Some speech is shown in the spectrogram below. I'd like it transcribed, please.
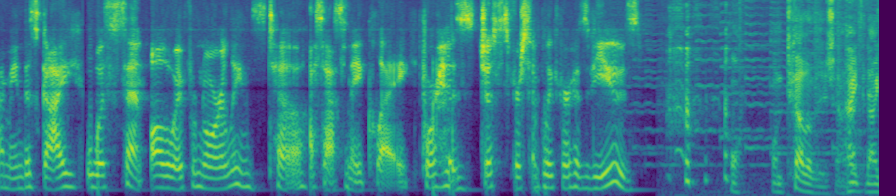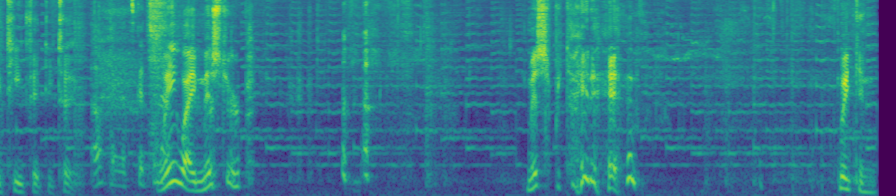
I mean, this guy was sent all the way from New Orleans to assassinate Clay for his just for simply for his views. on television, I think 1952. Okay, that's good to Well, anyway, Mr. Mr. Potato Head. we can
